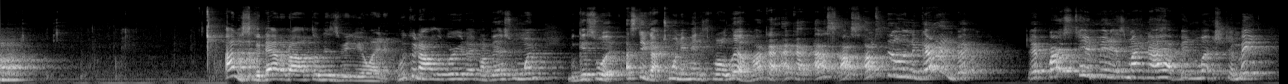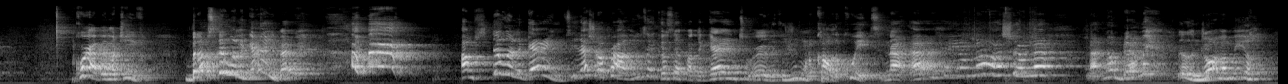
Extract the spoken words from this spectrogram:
I just skedaddled all through this video, ain't it? We can all agree that my best one, but guess what? I still got 20 minutes more left. I got, I got, I, I, I'm still in the game, baby. That first 10 minutes might not have been much to me. Crab in my teeth. But I'm still in the game, baby. I'm still in the game. See, that's your problem. You take yourself out the game too early because you want to call it quits. Not, uh, hell no, I sure not. Not no dummy. Still enjoy my meal.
